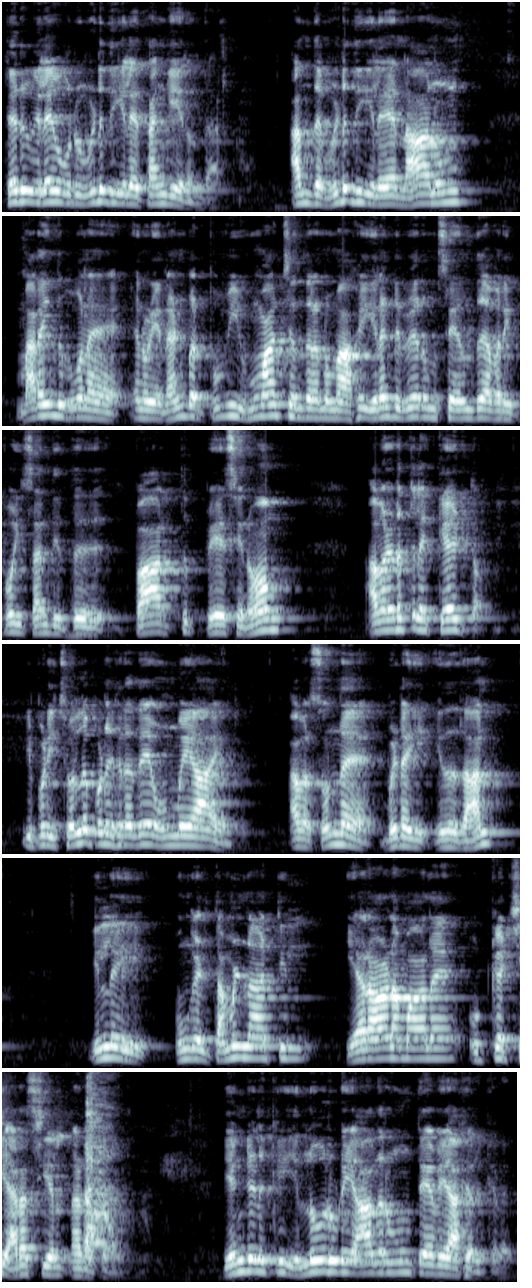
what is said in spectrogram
தெருவிலே ஒரு விடுதியிலே தங்கியிருந்தார். அந்த விடுதியிலே நானும் மறைந்து போன என்னுடைய நண்பர் புவி உமாச்சந்திரனுமாக இரண்டு பேரும் சேர்ந்து அவரை போய் சந்தித்து பார்த்து பேசினோம். அவரிடத்தில் கேட்டோம் இப்படி சொல்லப்படுகிறதே உண்மையா? என்று. அவர் சொன்ன விடை இதுதான். இல்லை உங்கள் தமிழ்நாட்டில் ஏராளமான உட்கட்சி அரசியல் நடக்கிறது. எங்களுக்கு எல்லோருடைய ஆதரவும் தேவையாக இருக்கிறது.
